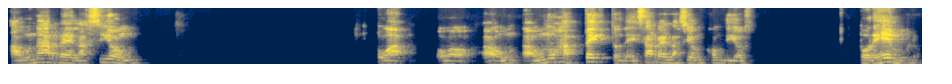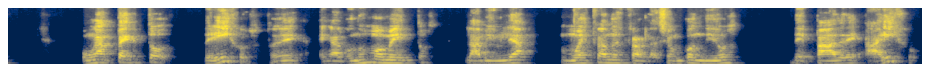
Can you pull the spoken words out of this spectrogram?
a una relación o a o a, unos aspectos de esa relación con Dios. Por ejemplo, un aspecto de hijos. Entonces, en algunos momentos, la Biblia muestra nuestra relación con Dios de padre a hijo.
